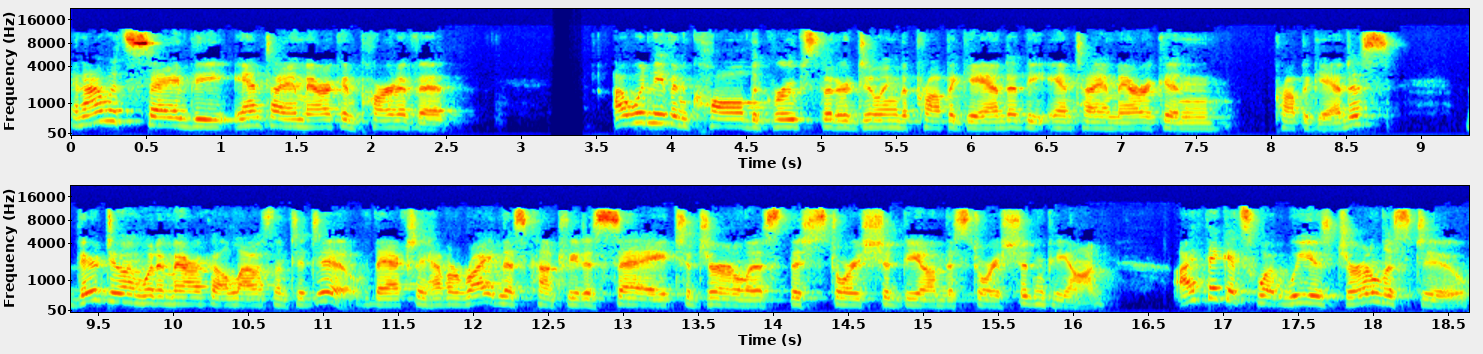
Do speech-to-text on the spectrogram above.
And I would say the anti-American part of it. I wouldn't even call the groups that are doing the propaganda the anti-American propagandists. They're doing what America allows them to do. They actually have a right in this country to say to journalists, this story should be on, this story shouldn't be on. I think it's what we as journalists do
